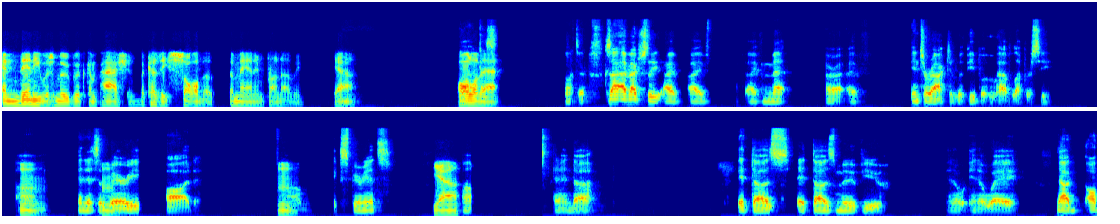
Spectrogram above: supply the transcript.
And then he was moved with compassion because he saw the the man in front of him. Yeah. All yeah, of that because i've actually i've i've i've met or i've interacted with people who have leprosy. Um, mm. And it's a mm. very odd mm. um, experience. Yeah. Um, and uh, it does it does move you in a in a way. Now, all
